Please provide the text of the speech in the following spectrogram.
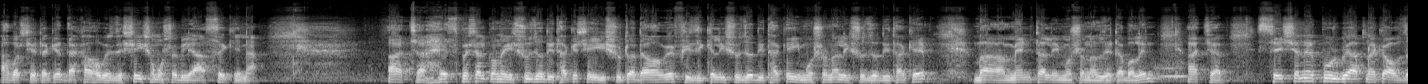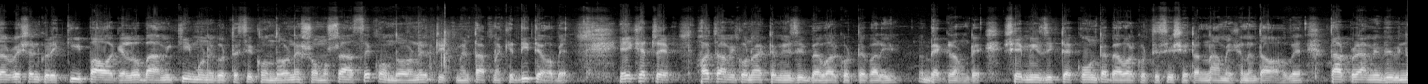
আবার সেটাকে দেখা হবে যে সেই সমস্যাগুলি আছে কি না আচ্ছা স্পেশাল কোনো ইস্যু যদি থাকে, সেই ইস্যুটা দেওয়া হবে ফিজিক্যাল ইস্যু যদি থাকে ইমোশনাল ইস্যু যদি থাকে, বা মেন্টাল ইমোশনাল যেটা বলেন। আচ্ছা সেশনের পূর্বে আপনাকে অবজারভেশন করে কি পাওয়া গেল, বা আমি কি মনে করতেছি, কোন ধরনের সমস্যা আছে, কোন ধরনের ট্রিটমেন্টটা আপনাকে দিতে হবে। এই ক্ষেত্রে হয়তো আমি কোনো একটা মিউজিক ব্যবহার করতে পারি ব্যাকগ্রাউন্ডে সেই মিউজিকটা কোনটা ব্যবহার করতেছি, সেটার নাম এখানে দেওয়া হবে। তারপরে আমি বিভিন্ন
